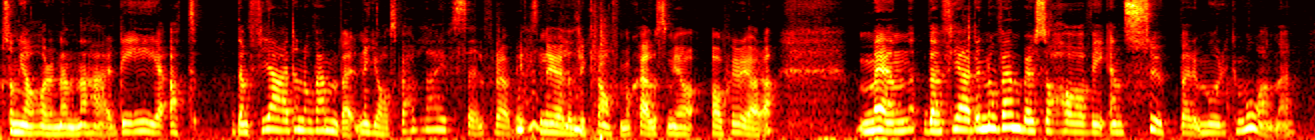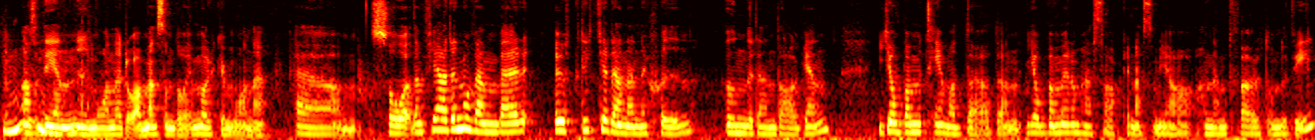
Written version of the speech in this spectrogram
som jag har att nämna här, det är att den 4 november, när jag ska ha live sale för övrigt, nu gör jag lite reklam för mig själv som jag avskyr att göra. Men den 4 november så har vi en supermörkmåne. Alltså det är en nymåne då, men som då är mörkermåne. Ehm, så den 4 november, utnyttja den energin under den dagen. Jobba med tema döden, jobba med de här sakerna som jag har nämnt förut om du vill.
